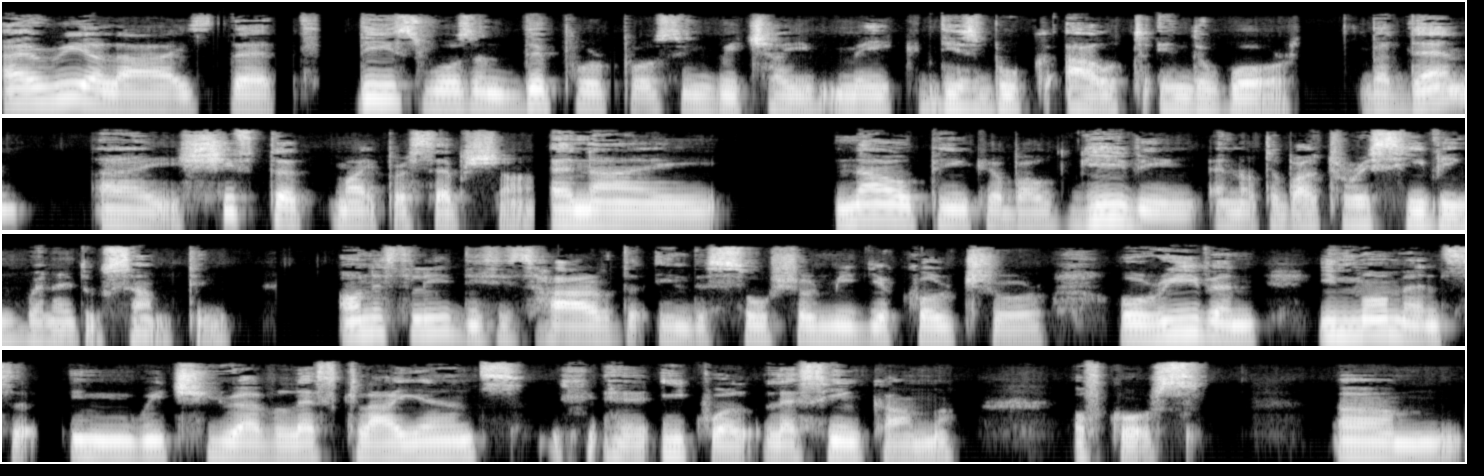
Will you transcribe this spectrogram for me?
I realized that this wasn't the purpose in which I make this book out in the world. But then I shifted my perception and I now think about giving and not about receiving when I do something. Honestly, this is hard in the social media culture or even in moments in which you have less clients, equal less income, of course. Um,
